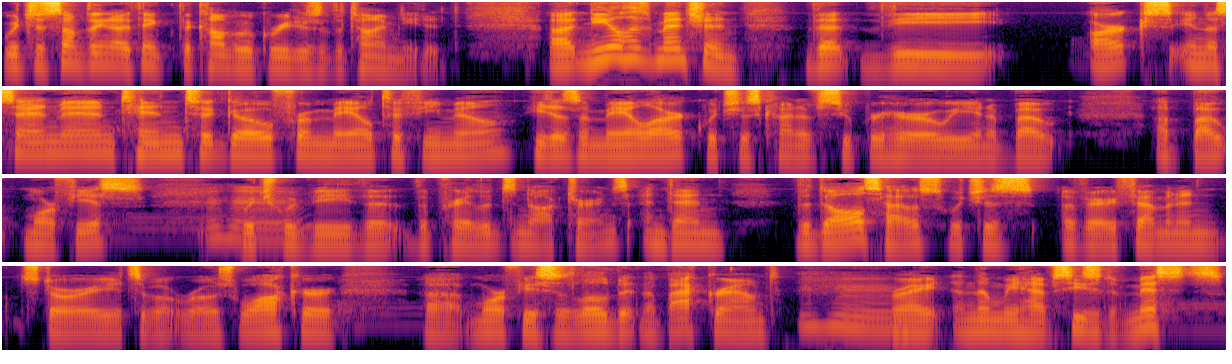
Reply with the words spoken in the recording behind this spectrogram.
Which is something I think the comic book readers of the time needed. Uh, Neil has mentioned that the arcs in the Sandman tend to go from male to female. He does a male arc, which is kind of superhero-y and about about Morpheus, which would be the the Preludes and Nocturnes, and then the Doll's House, which is a very feminine story. It's about Rose Walker. Uh, Morpheus is a little bit in the background, right? And then we have Season of Mists,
